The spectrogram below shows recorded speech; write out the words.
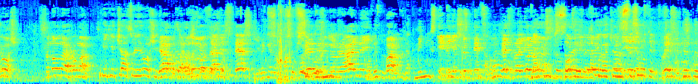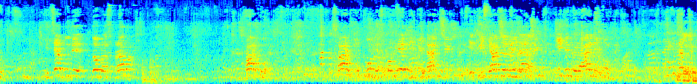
Гроші. Шановна громада, Скільки часу і гроші я пропоную замість стежки вшити реальний парк як міністр. імені Шептицького, десь в районі інститути. І це буде добра справа. Парку, парку буде спортивний майданчик, який дитячий майданчик і меморіальний комплекс. Дякую.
